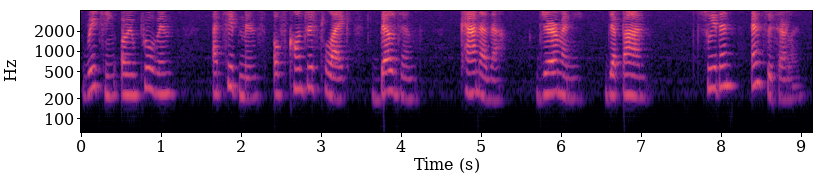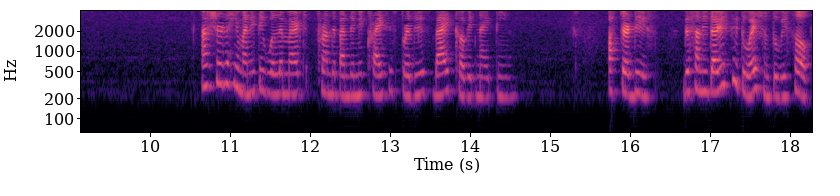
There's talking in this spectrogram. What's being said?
reaching or improving achievements of countries like Belgium, Canada, Germany, Japan, Sweden, and Switzerland. I'm sure the humanity will emerge from the pandemic crisis produced by COVID 19. After this, the sanitary situation to be solved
